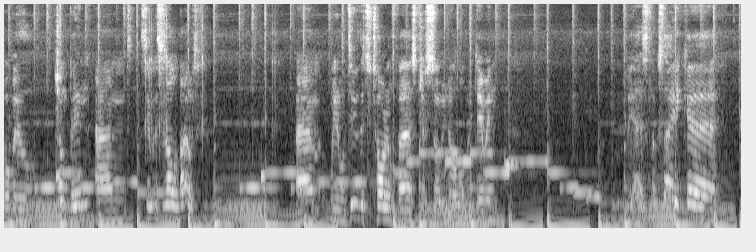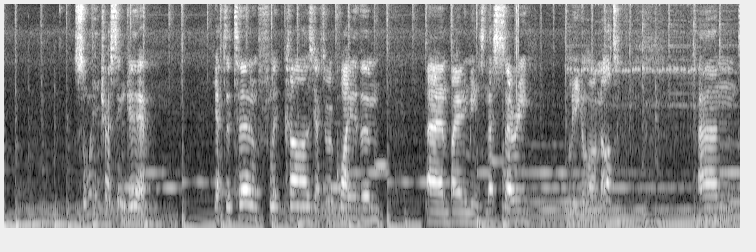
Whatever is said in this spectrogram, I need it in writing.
but we'll jump in and see what this is all about. Um, we'll do the tutorial first, just so we know what we're doing. But yeah, this looks like a somewhat interesting game. You have to turn and flip cars, you have to acquire them um, by any means necessary, legal or not. And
